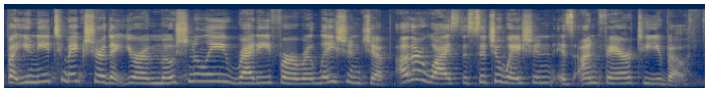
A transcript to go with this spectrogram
but you need to make sure that you're emotionally ready for a relationship. Otherwise, the situation is unfair to you both.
